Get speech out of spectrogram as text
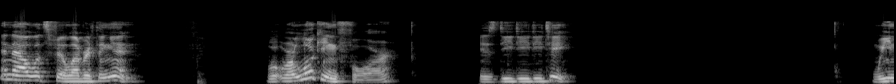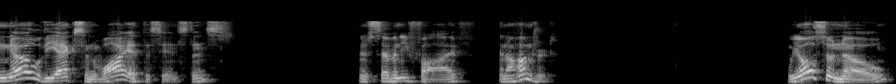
And now let's fill everything in. What we're looking for is d d dt. We know the x and y at this instance. There's 75 and 100. We also know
